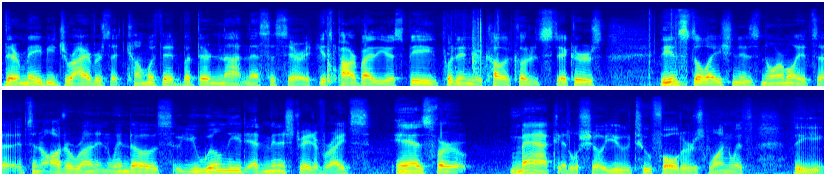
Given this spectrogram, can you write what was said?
There may be drivers that come with it, but they're not necessary. It's powered by the USB, put in your color-coded stickers. The installation is normal. It's, a, it's an auto run in Windows. You will need administrative rights. As for Mac, it'll show you two folders, one with the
